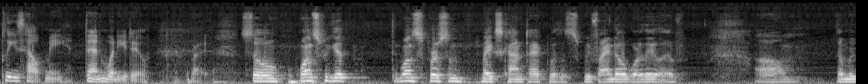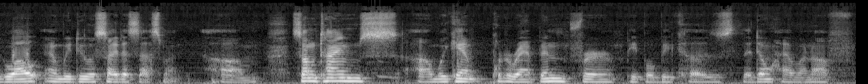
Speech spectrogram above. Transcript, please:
please help me." Then, what do you do? Right. So once we get, once the person makes contact with us, we find out where they live. Um, then we go out and we do a site assessment. Um, sometimes um, we can't put a ramp in for people because they don't have enough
